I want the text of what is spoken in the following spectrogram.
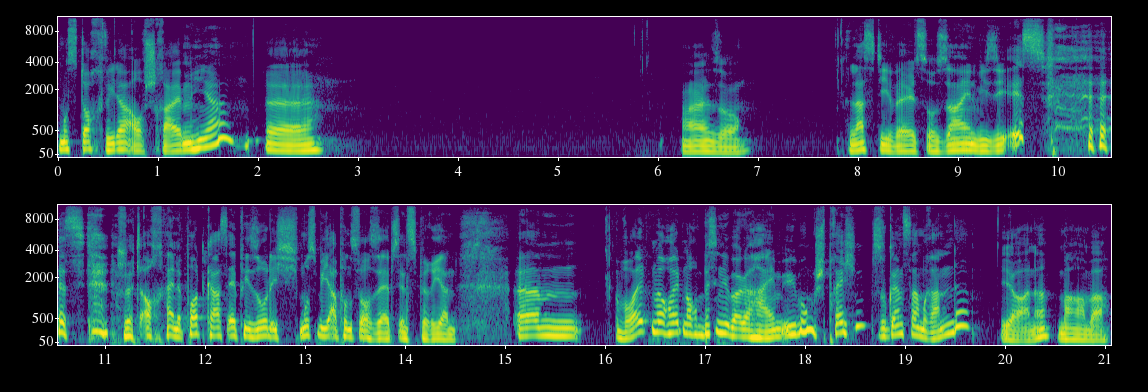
muss doch wieder aufschreiben hier. Äh, also, lass die Welt so sein, wie sie ist. es wird auch eine Podcast-Episode. Ich muss mich ab und zu auch selbst inspirieren. Ähm, wollten wir heute noch ein bisschen über Geheimübungen sprechen? So ganz am Rande? Ja, ne? Machen wir.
